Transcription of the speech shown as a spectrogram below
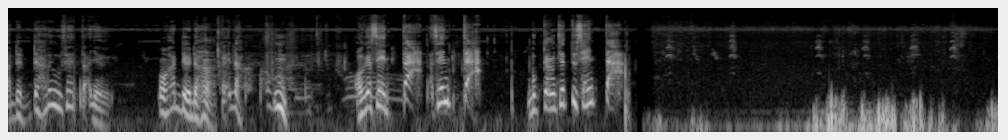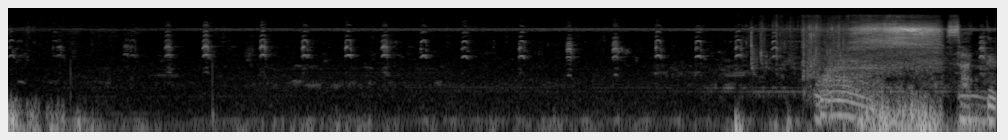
Ada dah tu set tak je. Oh ada dah ha, kat dah. Hmm. Orang sentak, sentak. Bukan macam tu sentak. Satu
